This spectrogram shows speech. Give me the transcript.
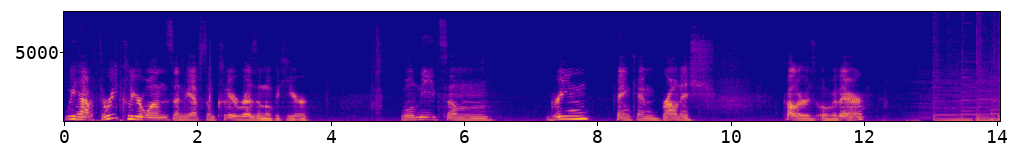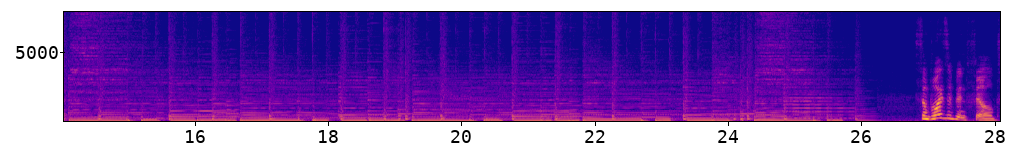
We have three clear ones and we have some clear resin over here. We'll need some green, pink, and brownish colors over there. Some voids have been filled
